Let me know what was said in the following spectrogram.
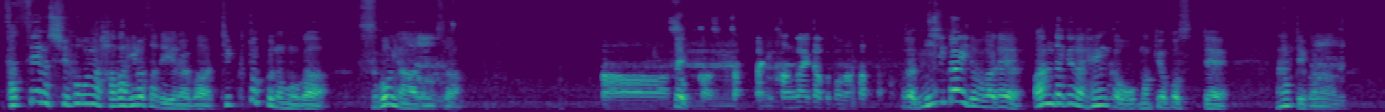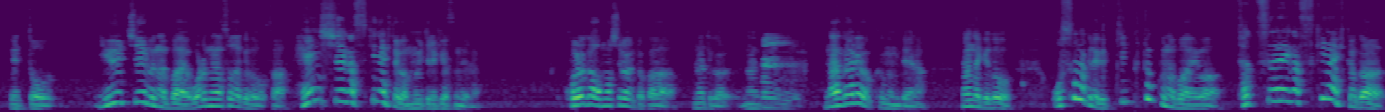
撮影の手法の幅広さで言うならば、TikTok の方がすごいなと思ってさ、あーそっか確かに考えたことなかったかだから短い動画であんだけの変化を巻き起こすってなんていうかな、うんえっと YouTube の場合俺の予想だけどさ編集が好きな人が向いてる気がするんだよねこれが面白いとかなんていうかなんうん。流れを組むみたいな。なんだけどおそらくだけど TikTok の場合は撮影が好きな人が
